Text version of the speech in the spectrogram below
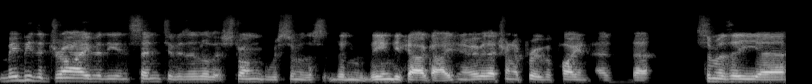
maybe the drive or the incentive is a little bit stronger with some of the than the IndyCar guys. You know, maybe they're trying to prove a point, and uh, some of the uh,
